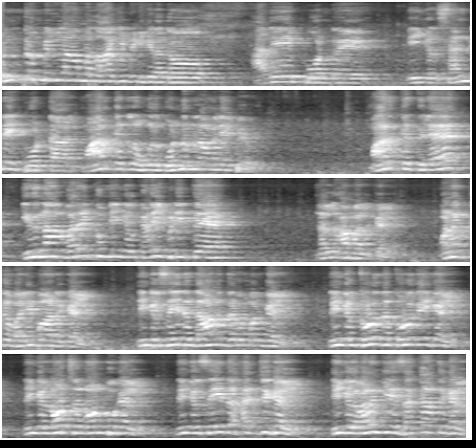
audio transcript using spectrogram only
ஒன்றும் இல்லாமல் ஆகிவிடுகிறதோ அதே போன்று நீங்கள் சண்டை போட்டால் மார்க்கத்தில் உங்களுக்கு ஒன்றும் இல்லாமலே போயிடும். மார்க்கத்தில் இது நாள் வரைக்கும் நீங்கள் கடைபிடித்த நல் அமல்கள் வணக்க வழிபாடுகள் நீங்கள் செய்த தான தர்மங்கள் நீங்கள் தொழுத தொழுகைகள் நீங்கள் நோற்ற நோன்புகள் நீங்கள் செய்த ஹஜ்ஜுகள் நீங்கள் வழங்கிய சக்காத்துகள்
